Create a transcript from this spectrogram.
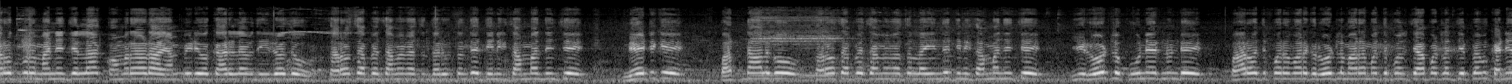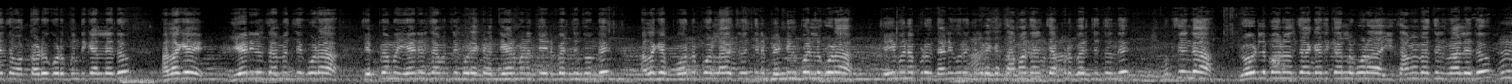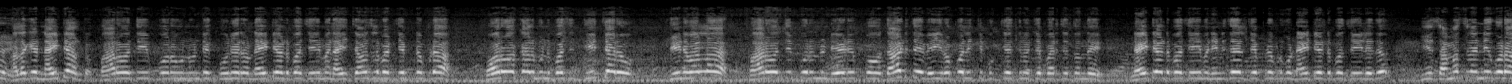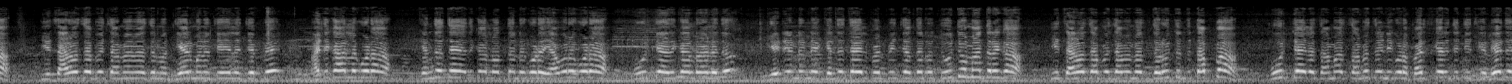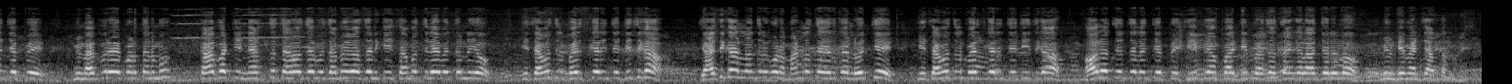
పార్వతీపురం మన్యం జిల్లా కొమరాడ ఎంపీడీఓ కార్యాలయం ఈరోజు సర్వసభ్య సమావేశం జరుగుతుంది. దీనికి సంబంధించి నేటికి పద్నాలుగు సర్వసభ్య సమావేశంలో అయింది. దీనికి సంబంధించి ఈ రోడ్లు కూనేరు నుండి పార్వతీపురం వరకు రోడ్ల మరమ్మతు పనులు చేపట్టాలని చెప్పాము. కనీసం ఒక్క అడుగు కూడా ముందుకెళ్ళలేదు. అలాగే ఏనుగుల సమస్య కూడా చెప్పాము. ఏనుగుల సమస్య కూడా ఇక్కడ తీర్మానం చేయని పరిస్థితి ఉంది. అలాగే పూర్ణపూర్ లాల్చి వచ్చిన పెండింగ్ పనులు కూడా చేయమన్నప్పుడు దాని గురించి కూడా ఇక్కడ సమాధానం చెప్పని పరిస్థితి ఉంది. ముఖ్యంగా రోడ్ల భవనాల శాఖ అధికారులు కూడా ఈ సమావేశానికి రాలేదు. అలాగే నైట్ ఆల్ట్ పార్వతీపురం నుండి కూనేరు నైట్ ఆల్ట్ బస్ చేయమని ఐదు సంవత్సరాలు బట్టి చెప్పినప్పుడు పూర్వకాలం ముందు బస్సు తీర్చారు. దీనివల్ల పార్వతీపురం నుండి ఏడుపు దాటితే వెయ్యి రూపాయలు ఇచ్చి బుక్ చేసుకుని వచ్చే పరిస్థితి ఉంది. నైట్ ఆల్ట్ బస్ చేయమని ఎన్నిసార్లు చెప్పినప్పుడు కూడా నైట్ ఆల్ట్ బస్ చేయలేదు. ఈ సమస్యలన్నీ కూడా ఈ సర్వసభ్య సమావేశంలో తీర్మానం చేయాలని చెప్పి అధికారులు కూడా కింద స్థాయి అధికారులు వస్తుంటే కూడా ఎవరు కూడా పూర్తి అధికారులు రాలేదు. ఏంటంటే కింద స్థాయిలు పంపించేస్తారు తూతూ మాత్రంగా ఈ సర్వసభ్య సమావేశం జరుగుతుంది తప్ప పూర్తి స్థాయిలో సమ సమస్యలన్నీ కూడా పరిష్కరించి తీసుకెళ్ళలేదని చెప్పి మేము అభిప్రాయపడతాము కాబట్టి నెక్స్ట్ సర్వసభ్య సమావేశానికి ఈ సమస్యలు ఏవైతే ఉన్నాయో ఈ సమస్యలు పరిష్కరించే దిశగా ఈ అధికారులందరూ కూడా మండల స్థాయి అధికారులు వచ్చి ఈ సమస్యలు పరిష్కరించే దిశగా ఆలోచించాలని చెప్పి సిపిఎం పార్టీ ప్రజా సంఘాల ఆధ్వర్యంలో మేము డిమాండ్ చేస్తాం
